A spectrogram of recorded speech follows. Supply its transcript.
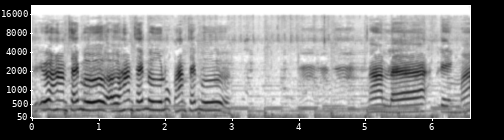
พี่เอื้อห้ามใช้มือ เออห้ามใช้มือลูกห้ามใช้มือ นั่นแหละ เก่งมาก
